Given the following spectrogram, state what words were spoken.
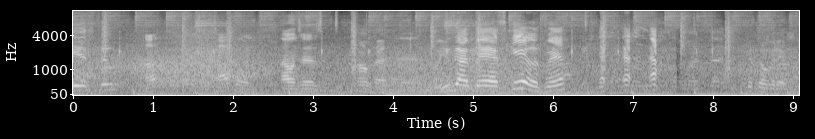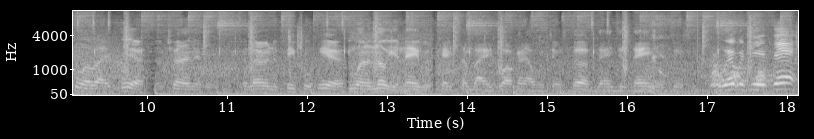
That is too? Huh? The top one. That one's his. Okay. Well, you got mad skills, man. Look over that store right there. I'm trying to, to learn the people here. You want to know your neighbor in case somebody's walking out with your stuff. They ain't just they ain't gonna do. Whoever did that,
